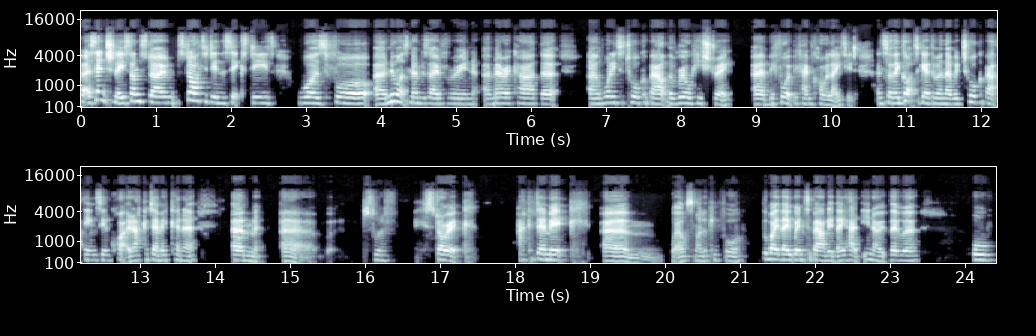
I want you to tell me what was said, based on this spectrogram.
But essentially Sunstone started in the 60s was for uh, nuanced members over in America that uh, wanted to talk about the real history uh, before it became correlated. And so they got together and they would talk about things in quite an academic and a um, uh, sort of historic, academic. Um, what else am I looking for? The way they went about it, they had, you know, they were all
